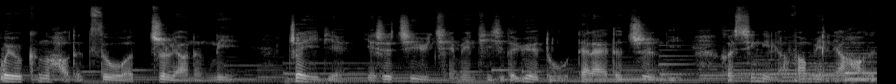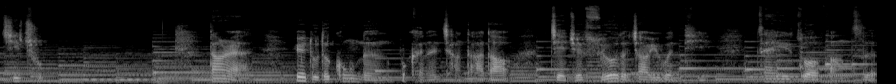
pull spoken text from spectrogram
会有更好的自我治疗能力。这一点也是基于前面提及的阅读带来的智力和心理两方面良好的基础。当然，阅读的功能不可能强大到解决所有的教育问题。在一座房子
